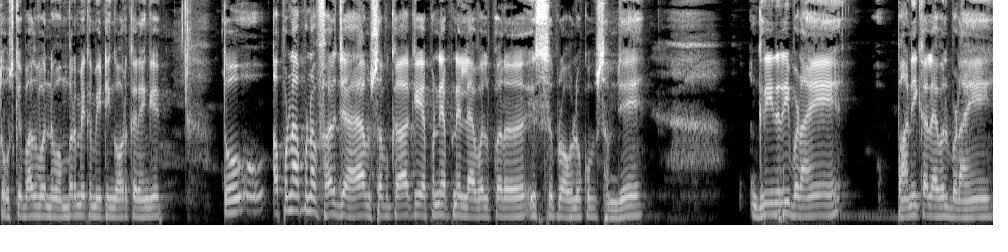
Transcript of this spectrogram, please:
तो उसके बाद वो नवंबर में एक मीटिंग और करेंगे। तो अपना अपना फ़र्ज़ है हम सबका कि अपने अपने लेवल पर इस प्रॉब्लम को समझें। ग्रीनरी बढ़ाएँ, पानी का लेवल बढ़ाएँ।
